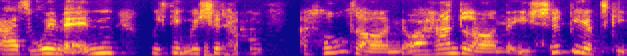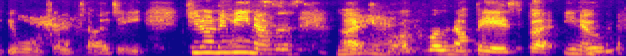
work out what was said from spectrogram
as women, we think we should mm-hmm. have a hold on or a handle on that you should be able to keep your wardrobe tidy. Do you know what I mean? I'm a, yeah. I, a grown up is, but you know.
